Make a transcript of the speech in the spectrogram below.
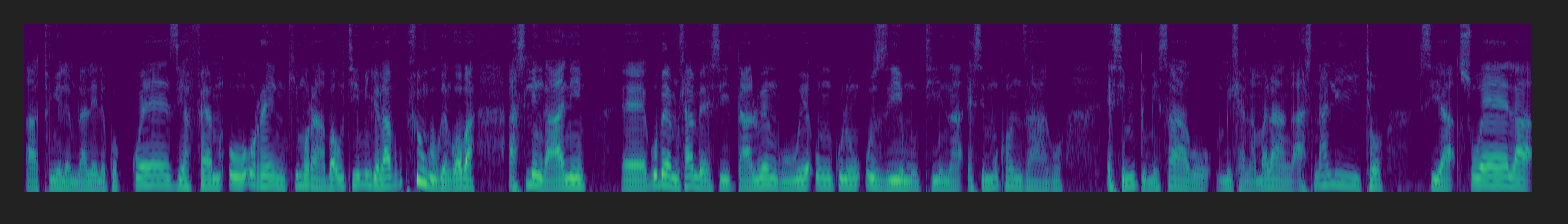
athunyele mlaleli kokwez fm urenki moraba uthi imindlo kubuhlungu-ke ngoba asilingani eh kube mhlambe sidalwe nguye unkulu uzimu thina esimkhonzako esimdumisako mihla namalanga asinalitho siyaswela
